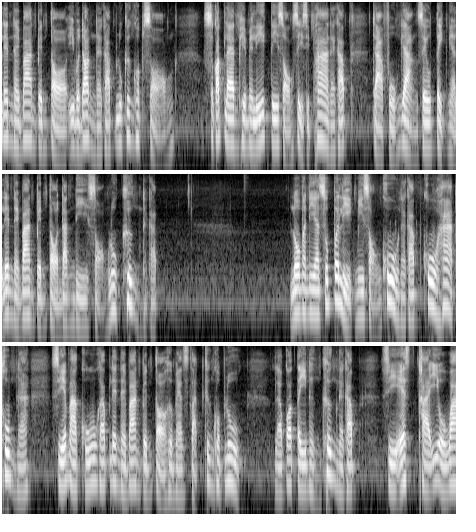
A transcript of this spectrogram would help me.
เล่นในบ้านเป็นต่ออีเวอร์ดอนนะครับลูกครึ่งครบ2 สกอตแลนด์พรีเมียร์ลีกตี2 45 นะครับจากฝูงอย่างเซลติกเนี่ยเล่นในบ้านเป็นต่อดันดี 2 ลูกครึ่งนะครับ โรมาเนียซูเปอร์ลีกมี 2 คู่นะครับ คู่ 5 ทุ่มนะเสียมาคูครับ เล่นในบ้านเป็นต่อเฮอร์แมนสตัดครึ่งควบลูก แล้วก็ตีหนึ่งครึ่งนะครับ CS คาอิโอวา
